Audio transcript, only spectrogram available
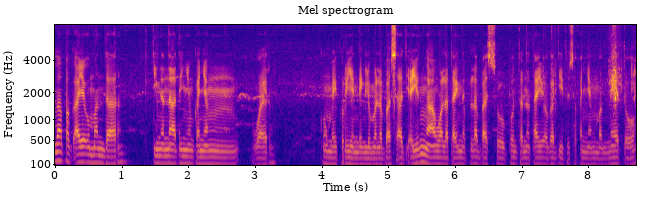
Una pag ayaw umandar, tingnan natin yung kanyang wire. Kung may kuryenteng lumalabas. At ayun nga wala tayong napalabas. So punta na tayo agad dito sa kanyang magneto.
